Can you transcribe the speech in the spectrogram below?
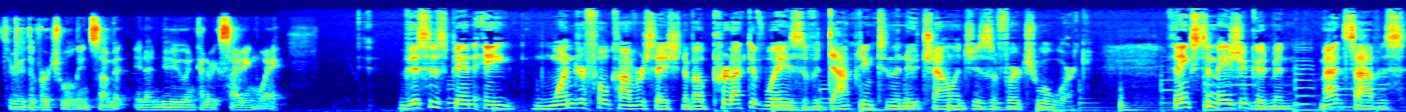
through the virtual lean summit in a new and kind of exciting way. This has been a wonderful conversation about productive ways of adapting to the new challenges of virtual work. Thanks to Meja Goodman, Matt Savas,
